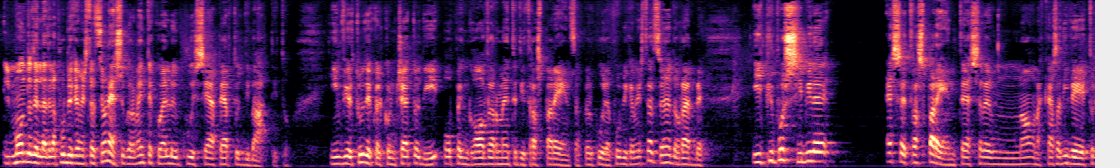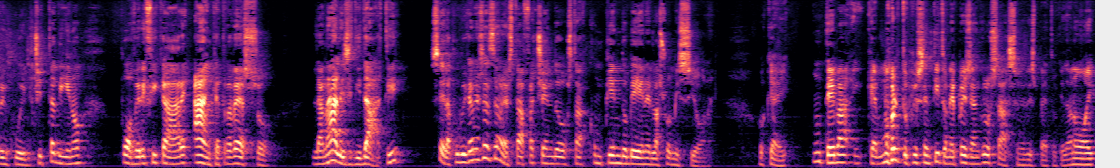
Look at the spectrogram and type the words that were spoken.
il mondo della, della pubblica amministrazione è sicuramente quello in cui si è aperto il dibattito, in virtù di quel concetto di open government, di trasparenza, per cui la pubblica amministrazione dovrebbe il più possibile essere trasparente, essere un, no, una casa di vetro in cui il cittadino può verificare anche attraverso l'analisi di dati se la pubblica amministrazione sta, facendo, sta compiendo bene la sua missione. Ok? Un tema che è molto più sentito nei paesi anglosassoni rispetto che da noi,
